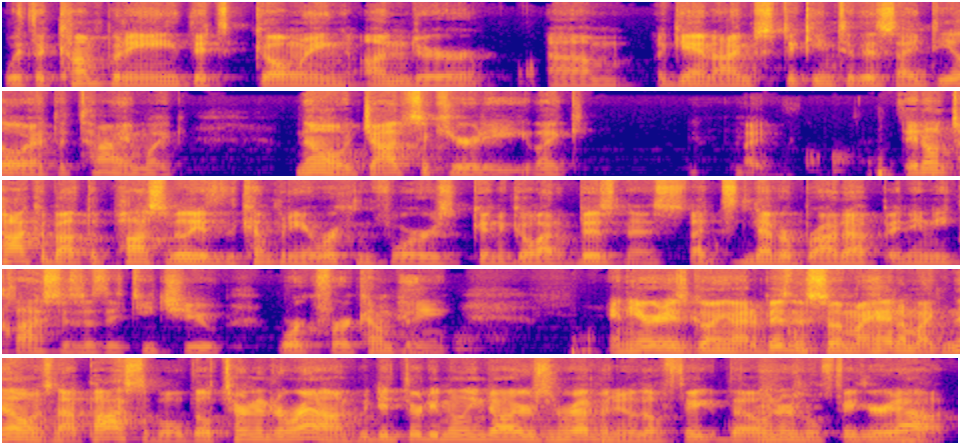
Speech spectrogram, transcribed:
with a company that's going under, um, again, I'm sticking to this ideal at the time. Like, no, job security. Like, they don't talk about the possibility that the company you're working for is going to go out of business. That's never brought up in any classes as they teach you work for a company. And here it is going out of business. So in my head, I'm like, no, it's not possible. They'll turn it around. We did $30 million in revenue. They'll fig- the owners will figure it out.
